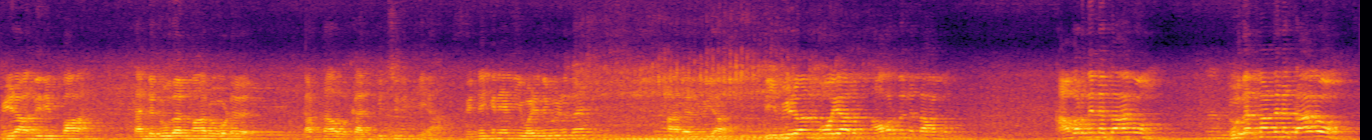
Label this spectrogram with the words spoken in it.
വീഴാതിരിപ്പാൻ തന്റെ ദൂതന്മാരോട് കർത്താവ് കൽപ്പിച്ചിരിക്കുകയാണ്. പിന്നെ എങ്ങനെയാണ് നീ വഴുതി വീഴുന്നത്. നീ വീഴാൻ പോയാലും അവർ നിന്നെ താങ്ങും. അവർ നിന്നെ താങ്ങും. ദൂതന്മാർ നിന്നെ താങ്ങും.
